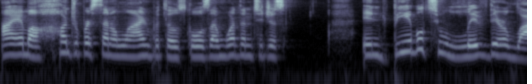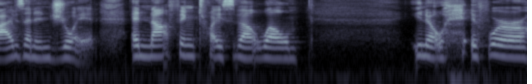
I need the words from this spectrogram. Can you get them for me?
I am 100% aligned with those goals. I want them to just and be able to live their lives and enjoy it and not think twice about well you know if we're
